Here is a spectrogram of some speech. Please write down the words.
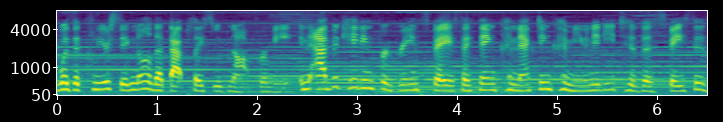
was a clear signal that that place was not for me. In advocating for green space, I think connecting community to the spaces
